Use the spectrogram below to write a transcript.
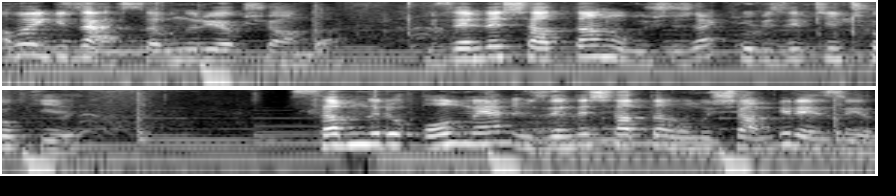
Ama güzel, savunur yok şu anda. Üzerinde shutdown oluşacak, bu bizim için çok iyi. Summoner'ı olmayan, üzerinde shutdown oluşan bir Ezreal.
